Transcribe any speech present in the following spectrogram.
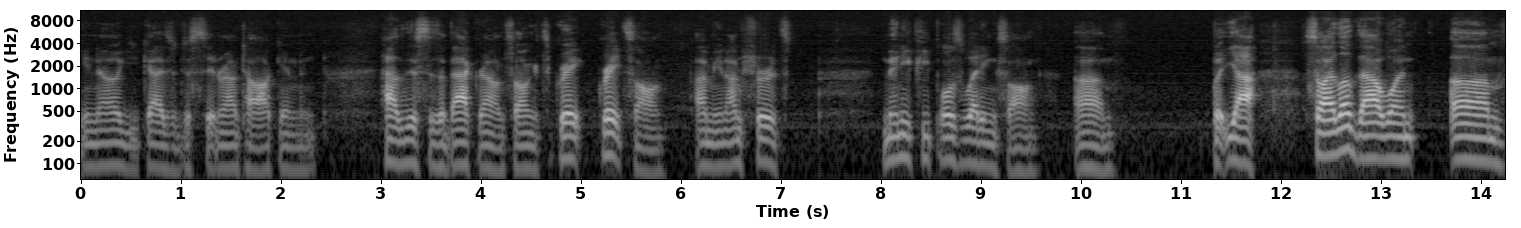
You know, you guys are just sitting around talking and have this as a background song. It's a great, great song. I mean, I'm sure it's many people's wedding song. Um, but yeah, so I love that one. Um?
